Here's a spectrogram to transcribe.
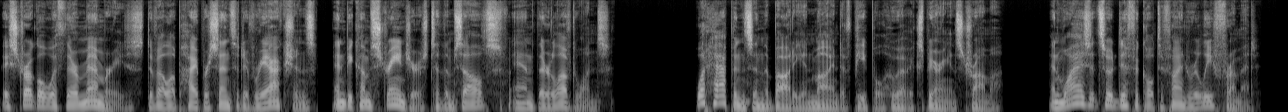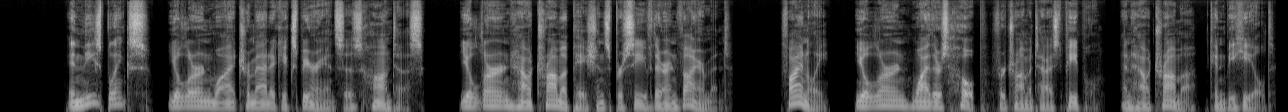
They struggle with their memories, develop hypersensitive reactions, and become strangers to themselves and their loved ones. What happens in the body and mind of people who have experienced trauma? And why is it so difficult to find relief from it? In these blinks, you'll learn why traumatic experiences haunt us. You'll learn how trauma patients perceive their environment. Finally, you'll learn why there's hope for traumatized people and how trauma can be healed.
